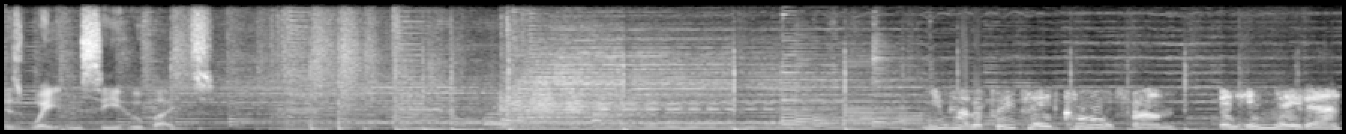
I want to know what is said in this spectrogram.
is wait and see who bites. You have a prepaid call from an inmate at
